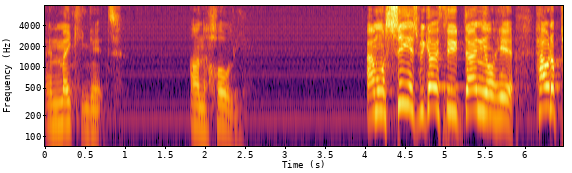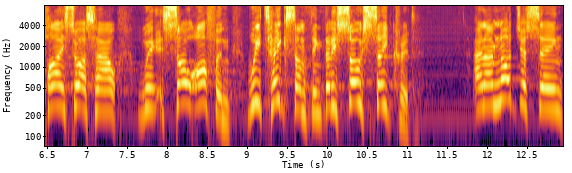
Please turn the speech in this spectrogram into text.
and making it unholy? And we'll see as we go through Daniel here how it applies to us, how we, so often we take something that is so sacred. And I'm not just saying,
